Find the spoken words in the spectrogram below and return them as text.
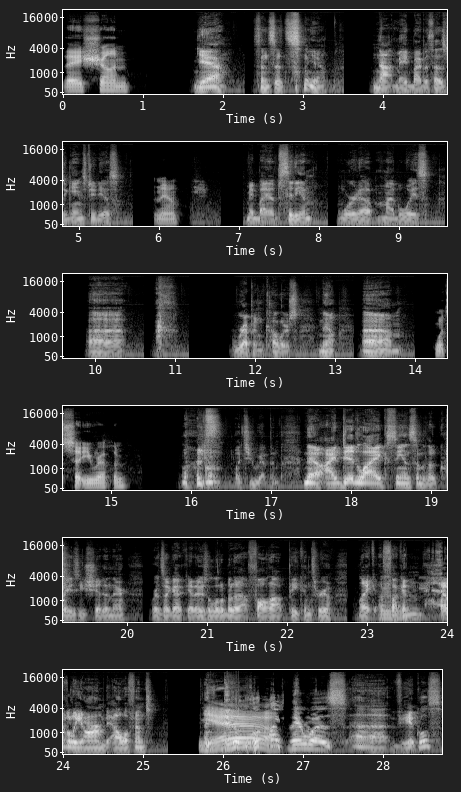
they shun. Yeah, since it's you know not made by Bethesda Game Studios, Yeah. made by Obsidian. Word up, my boys. Uh, reppin' colors. now. um, What set you repping? what you reppin'? No, I did like seeing some of the crazy shit in there, where it's like, okay, there's a little bit of that Fallout peeking through, like a Mhm. fucking heavily armed elephant. And Did it look like there was uh, vehicles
